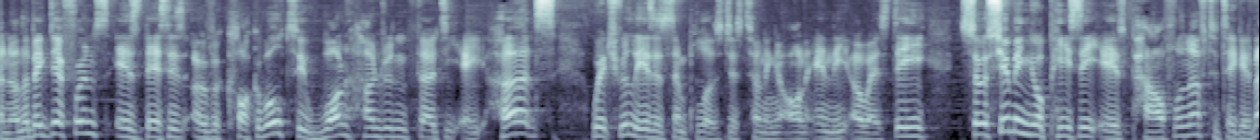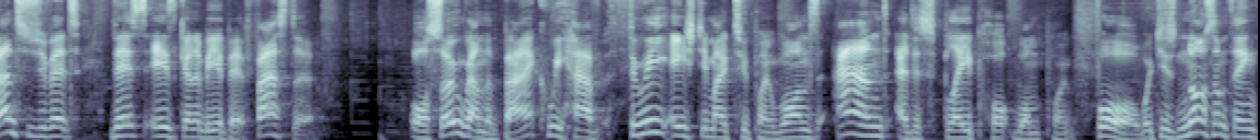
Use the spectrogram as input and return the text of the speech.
Another big difference is this is overclockable to 138 Hz, which really is as simple as just turning it on in the OSD. So assuming your PC is powerful enough to take advantage of it, this is going to be a bit faster. Also, around the back, we have three HDMI 2.1s and a DisplayPort 1.4, which is not something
